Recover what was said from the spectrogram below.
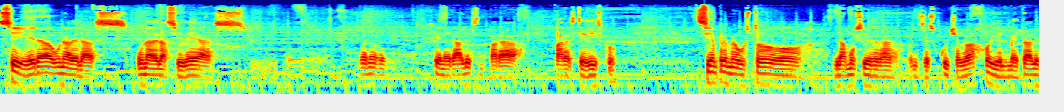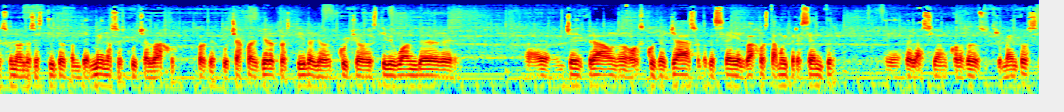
Sí, era una de las, una de las ideas eh, bueno, generales para, para este disco. Siempre me gustó la música donde se escucha el bajo y el metal es uno de los estilos donde menos se escucha el bajo, porque escuchas cualquier otro estilo, yo escucho Stevie Wonder, eh, James Brown o escucho jazz o lo que sea y el bajo está muy presente en relación con otros instrumentos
